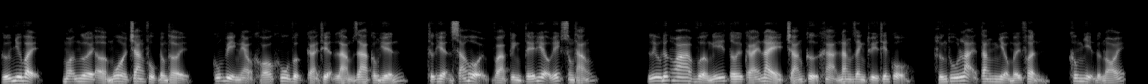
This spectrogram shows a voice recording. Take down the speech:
Cứ như vậy, mọi người ở mua trang phục đồng thời cũng vì nghèo khó khu vực cải thiện làm ra công hiến, thực hiện xã hội và kinh tế hiệu ích song thắng. Lưu đức hoa vừa nghĩ tới cái này tráng cử khả năng danh thủy thiên cổ, hứng thú lại tăng nhiều mấy phần, không nhịn được nói.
